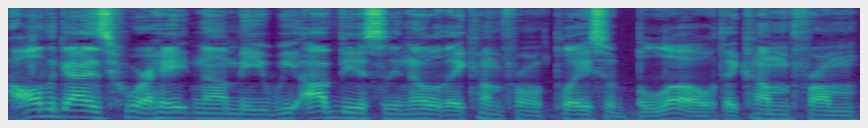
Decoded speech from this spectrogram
all the guys who are hating on me, we obviously know they come from a place of below. They come from,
